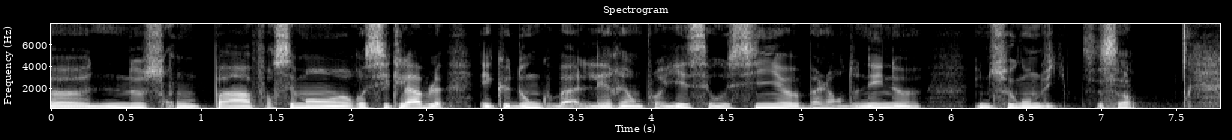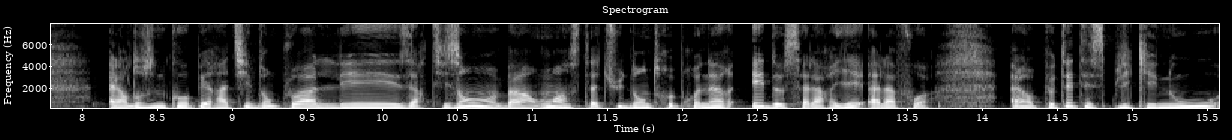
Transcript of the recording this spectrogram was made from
euh, ne seront pas forcément recyclables et que donc bah, les réemployer, c'est aussi euh, bah, leur donner une, une seconde vie. C'est ça. Alors dans une coopérative d'emploi, les artisans bah, ont un statut d'entrepreneur et de salarié à la fois. Alors peut-être expliquez-nous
